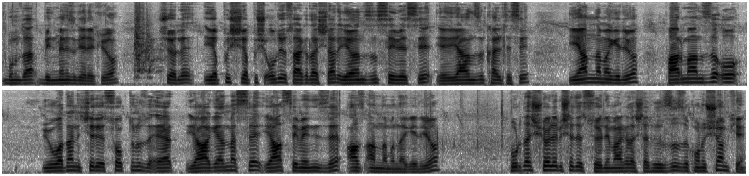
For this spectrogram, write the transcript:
bunu da bilmeniz gerekiyor. Şöyle yapış yapış oluyorsa arkadaşlar yağınızın seviyesi, yağınızın kalitesi iyi anlama geliyor. Parmağınızı o yuvadan içeri soktuğunuzda eğer yağ gelmezse yağ seviyeniz de az anlamına geliyor. Burada şöyle bir şey de söyleyeyim arkadaşlar hızlı hızlı konuşuyorum ki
